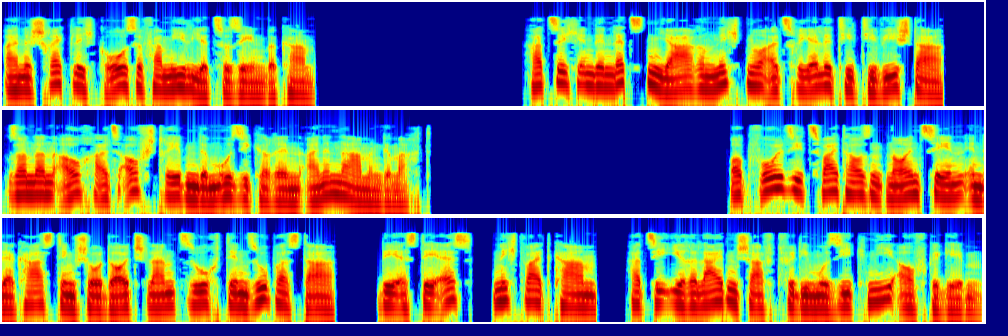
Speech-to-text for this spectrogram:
eine schrecklich große Familie zu sehen bekam. Hat sich in den letzten Jahren nicht nur als Reality-TV-Star, sondern auch als aufstrebende Musikerin einen Namen gemacht. Obwohl sie 2019 in der Castingshow Deutschland sucht den Superstar, DSDS, nicht weit kam, hat sie ihre Leidenschaft für die Musik nie aufgegeben.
